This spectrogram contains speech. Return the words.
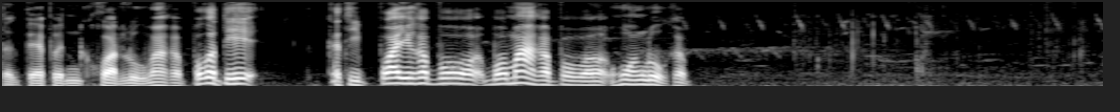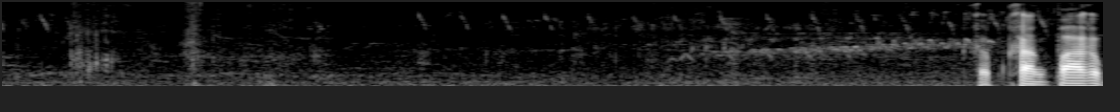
ตั้งแต่เพิ่นขวดลูกมากครับ ปกติกะสิปล่อยอยู่ครับบ่บ่มากครับเพราะว่าห่วงลูกครับครับข้างปลาครับ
